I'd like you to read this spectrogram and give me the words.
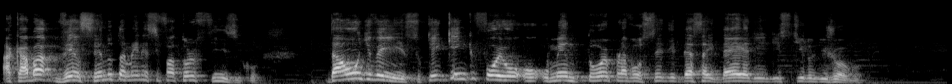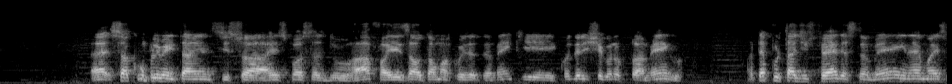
acaba vencendo também nesse fator físico. Da onde vem isso? Quem, quem que foi o, o mentor para você de, dessa ideia de, de estilo de jogo? É, só complementar antes disso a resposta do Rafa e exaltar uma coisa também, que quando ele chegou no Flamengo, até por estar de férias também, né, mas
